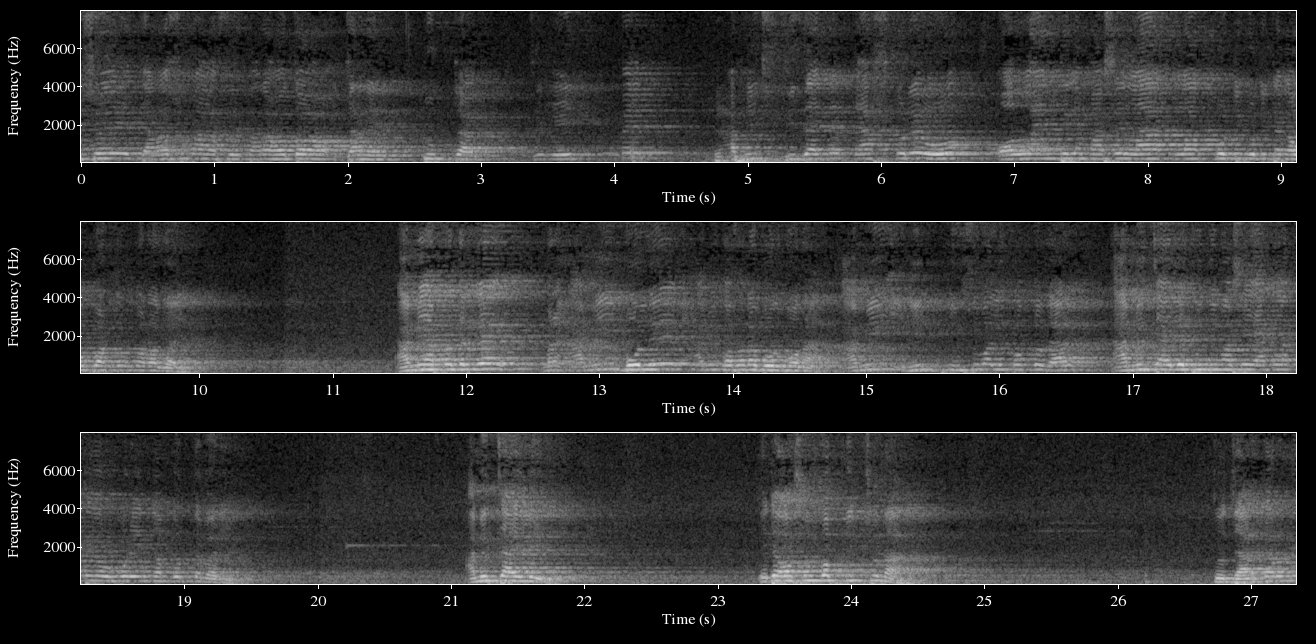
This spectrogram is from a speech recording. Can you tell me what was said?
বিষয়ে জানাশোনা আছে, তারা হয়তো জানে টুকটাক যে এই গ্রাফিক্স ডিজাইনের কাজ করেও অনলাইন থেকে মাসে লাখ লাখ কোটি কোটি টাকা উপার্জন করা যায়। আমি আপনাদেরকে মানে আমি বলে আমি কথাটা বলব না। আমি ইউসুফ আলী খন্দকার আমি চাইলে প্রতি মাসে এক লাখ টাকার উপরে ইনকাম করতে পারি। আমি চাইলেই এটা অসম্ভব কিচ্ছু না। তো যার কারণে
